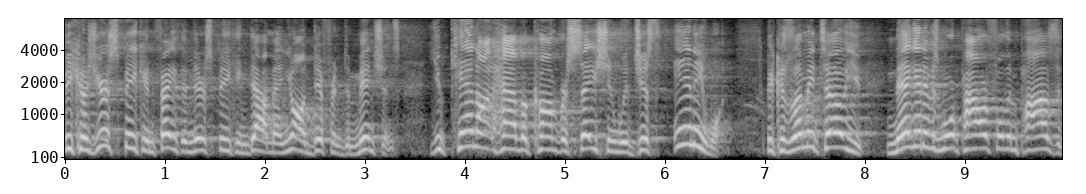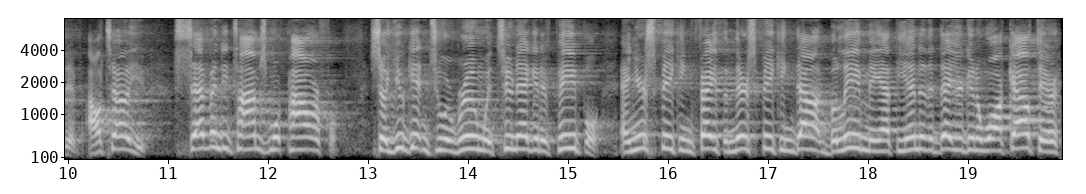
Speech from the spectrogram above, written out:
Because you're speaking faith and they're speaking doubt, man. You're on different dimensions. You cannot have a conversation with just anyone. Because let me tell you, negative is more powerful than positive. I'll tell you, 70 times more powerful. So you get into a room with two negative people and you're speaking faith and they're speaking doubt. Believe me, at the end of the day, you're going to walk out there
